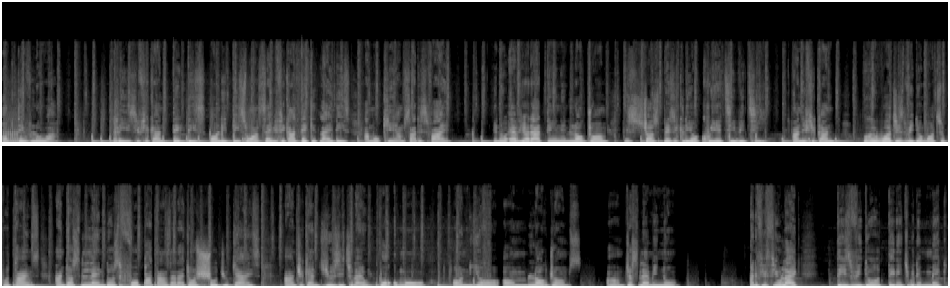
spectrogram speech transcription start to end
octave lower. Please, if you can take this, only this one, say, if you can take it like this, I'm okay, I'm satisfied. You know, every other thing in log drum is just basically your creativity. And if you can rewatch this video multiple times and just learn those four patterns that I just showed you guys, and you can use it to like work more on your um log drums. Um just let me know. And if you feel like this video didn't really make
